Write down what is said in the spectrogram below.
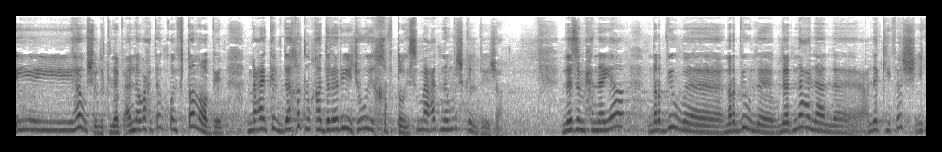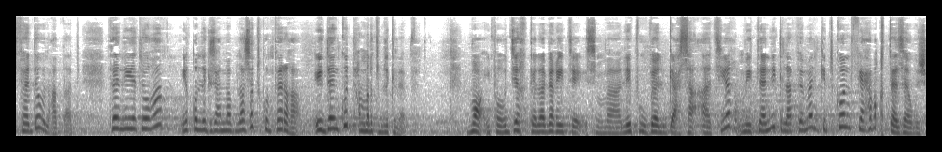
يهاوشوا الكلاب. أنا وحدة نكون في طوموبيل. مع كلب داخل تلقى دراري يجوا يخبطوا يسمع عندنا مشكل déjà لازم حنايا نربيو نربيو ولادنا على على كيفاش يتفاداو العضات ثانيتها يقول لك زعما بلاصة تكون فارغة. إذا كنت عمرت بالكلاب. bon il faut dire que la vérité اسمها les poubelles كاع ça attire mais تانيك la femelle كي تكون في وقت التزاوج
